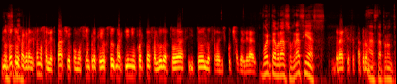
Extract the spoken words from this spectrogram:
Nosotros agradecemos el espacio, como siempre, que yo soy Martín, y un fuerte saludo a todas y todos los radioescuchas del Heraldo. Fuerte abrazo, gracias. Gracias, hasta pronto. Hasta pronto.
